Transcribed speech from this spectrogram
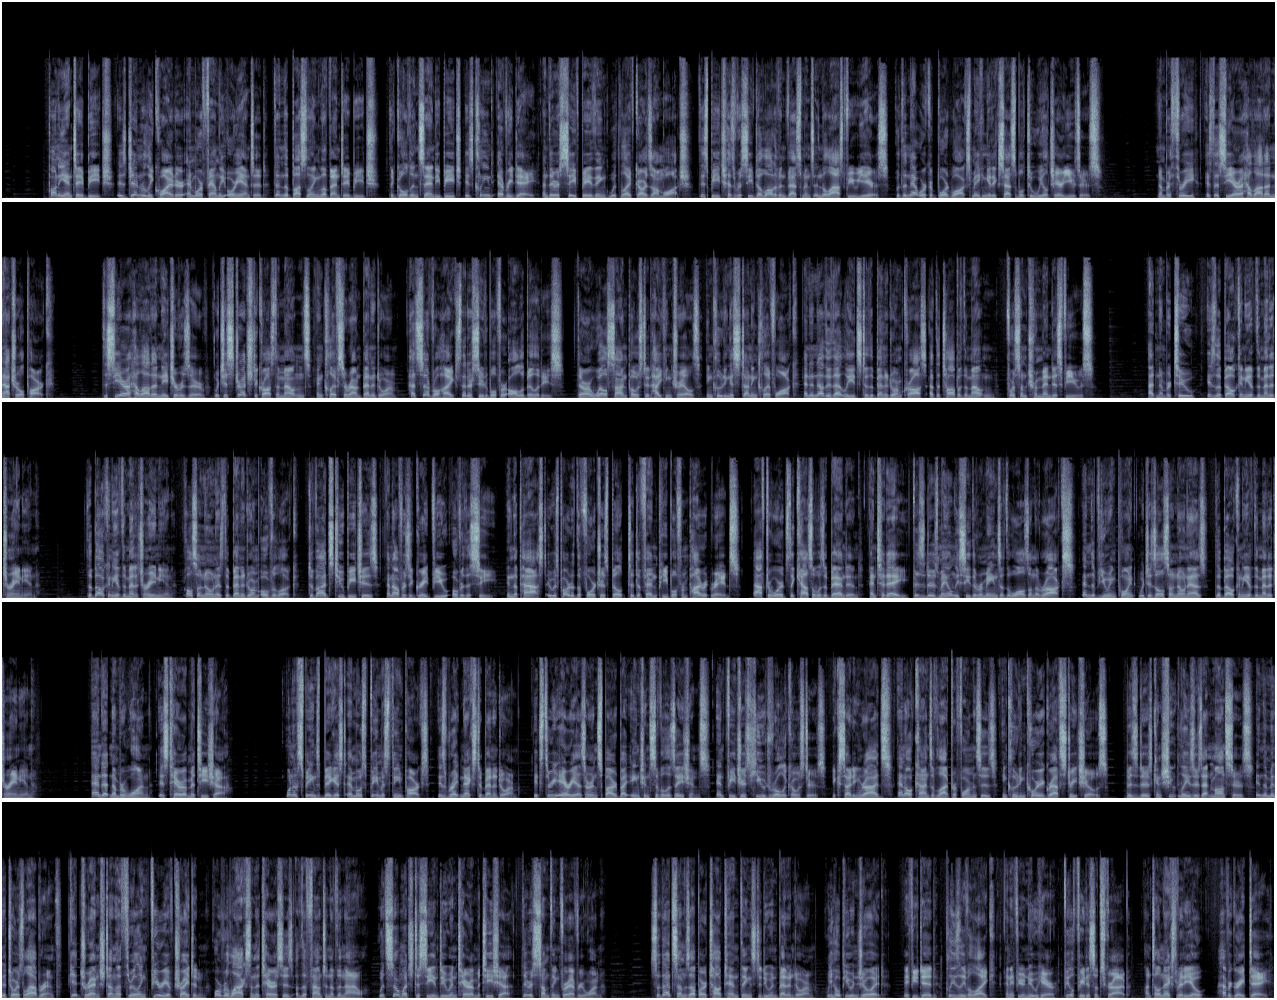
Poniente Beach is generally quieter and more family-oriented than the bustling Levante Beach. The golden sandy beach is cleaned every day, and there is safe bathing with lifeguards on watch. This beach has received a lot of investments in the last few years, with a network of boardwalks making it accessible to wheelchair users. Number 3 is the Sierra Helada Natural Park. The Sierra Helada Nature Reserve, which is stretched across the mountains and cliffs around Benidorm, has several hikes that are suitable for all abilities. There are well signposted hiking trails, including a stunning cliff walk, and another that leads to the Benidorm Cross at the top of the mountain for some tremendous views. At number 2 is the Balcony of the Mediterranean. The Balcony of the Mediterranean, also known as the Benidorm Overlook, divides two beaches and offers a great view over the sea. In the past, it was part of the fortress built to defend people from pirate raids. Afterwards, the castle was abandoned, and today, visitors may only see the remains of the walls on the rocks, and the viewing point which is also known as the Balcony of the Mediterranean. And at number 1 is Terra Mítica. One of Spain's biggest and most famous theme parks is right next to Benidorm. Its three areas are inspired by ancient civilizations and features huge roller coasters, exciting rides, and all kinds of live performances, including choreographed street shows. Visitors can shoot lasers at monsters in the Minotaur's Labyrinth, get drenched on the thrilling Fury of Triton, or relax on the terraces of the Fountain of the Nile. With so much to see and do in Terra Mítica, there is something for everyone. So that sums up our top 10 things to do in Benidorm. We hope you enjoyed. If you did, please leave a like, and if you're new here, feel free to subscribe. Until next video, have a great day.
